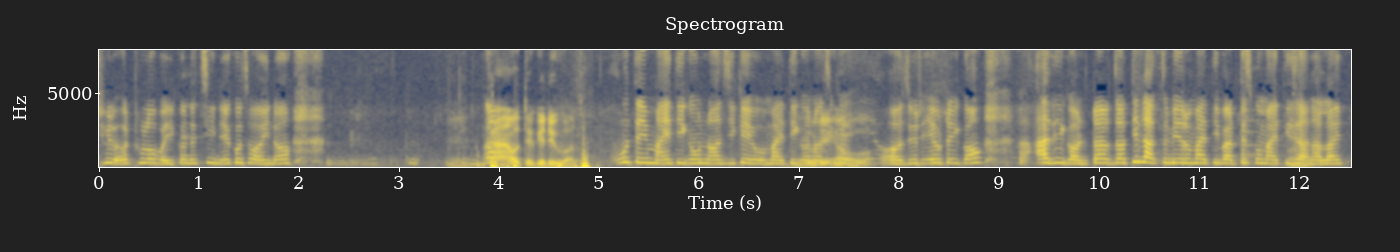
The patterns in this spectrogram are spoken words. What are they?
ठुलो ठुलो भइकन चिनेको छैन। कहाँ हो त्यो केटीको घर? उतै माइती गाउँ नजिकै हो माइती गाउँ नजिकै। हजुर एउटै गाउँ। आधी घन्टा जति लाग्छ मेरो माइतीबाट त्यसको माइती जानलाई।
